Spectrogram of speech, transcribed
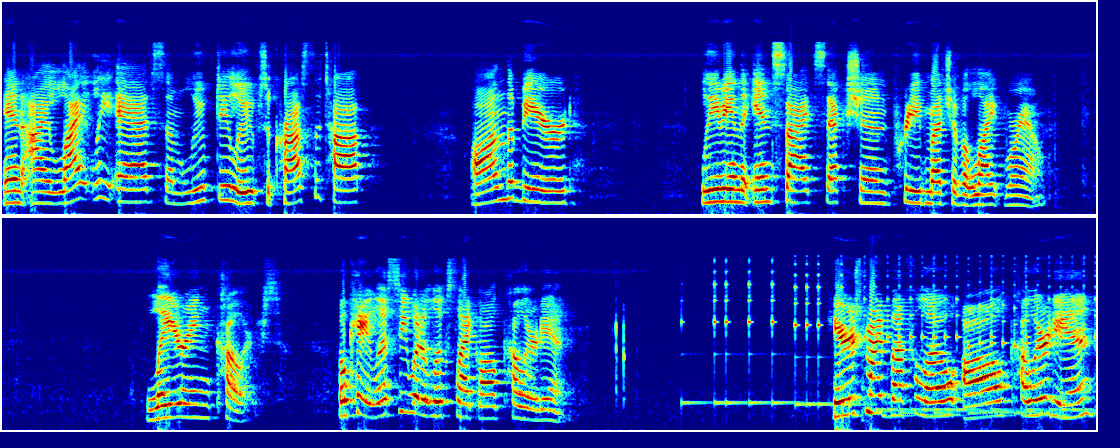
and I lightly add some loop-de-loops across the top on the beard, leaving the inside section pretty much of a light brown layering colors. Okay, let's see what it looks like all colored in. Here's my buffalo all colored in.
